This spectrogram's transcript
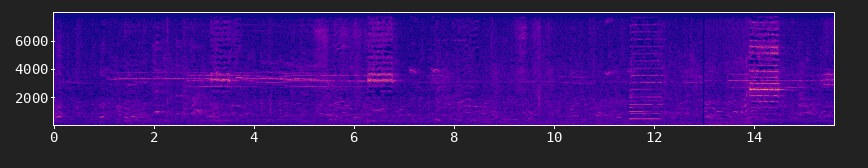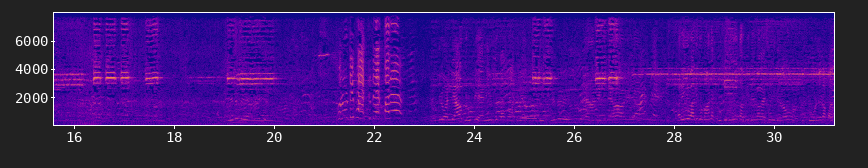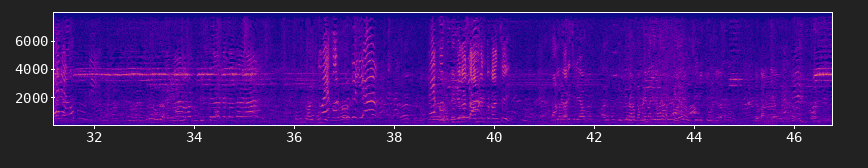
फ्रूटी फेंक दे पर फ्रूटी वाली आओ फ्रूटी है नहीं उनके पास वहाँ आओ फ्रूटी अरे ये वाली दुकान है फ्रूटी देगा तभी देगा वैसे नहीं देगा वो तो तोड़ देगा फ़ायदा क्या है? फ्रूटी इसके पास तू फ्रूटी दे दो सामने की दुकान से सामने वाली चले आओ कपड़े वाली दुकान इसे नहीं तोड़ देगा तो जो भाग गया वो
